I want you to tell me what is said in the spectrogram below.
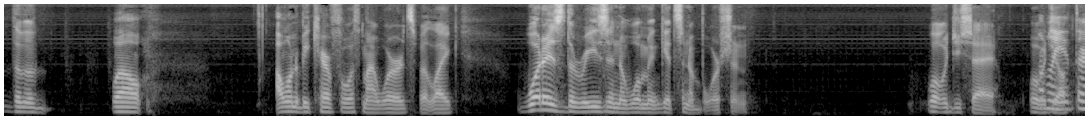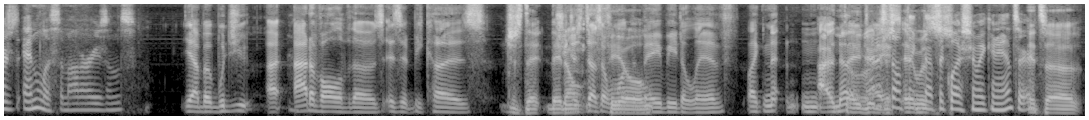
the, well, I want to be careful with my words, but like, what is the reason a woman gets an abortion? What would you say? What would Probably you? there's endless amount of reasons. Yeah, but would you, uh, out of all of those, is it because just that they she don't just doesn't feel. want the baby to live? Like, n- n- I- no, they do I just don't it think that's a question we can answer. It's a.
